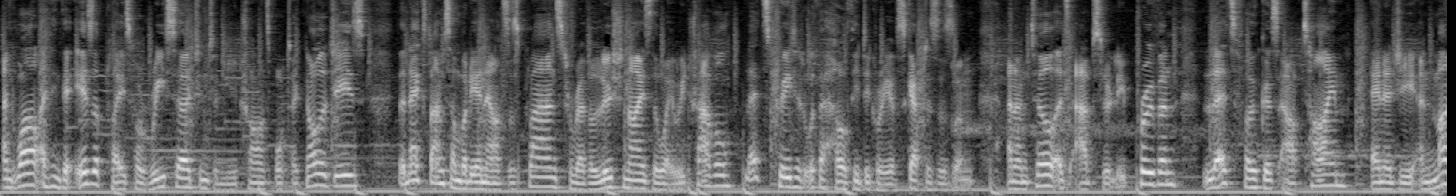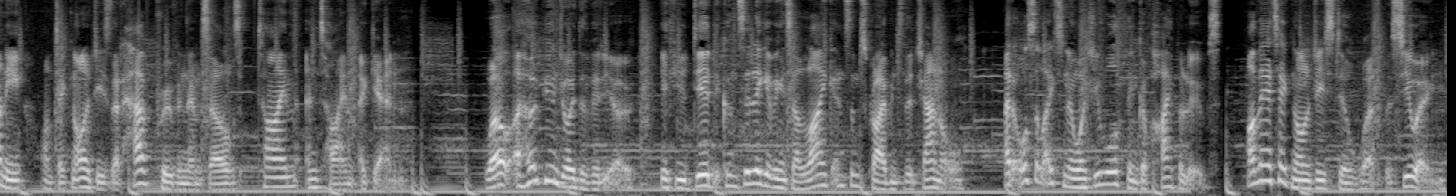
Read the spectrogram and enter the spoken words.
And while I think there is a place for research into new transport technologies, the next time somebody announces plans to revolutionize the way we travel, let's treat it with a healthy degree of skepticism. And until it's absolutely proven, let's focus our time, energy, and money on technologies that have proven themselves time and time again. Well, I hope you enjoyed the video. If you did, consider giving it a like and subscribing to the channel. I'd also like to know what you all think of Hyperloops. Are their technologies still worth pursuing?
